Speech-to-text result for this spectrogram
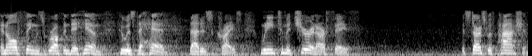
in all things grow up into him who is the head, that is Christ." We need to mature in our faith. It starts with passion.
